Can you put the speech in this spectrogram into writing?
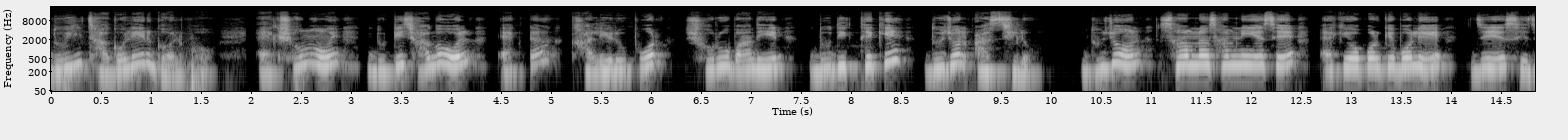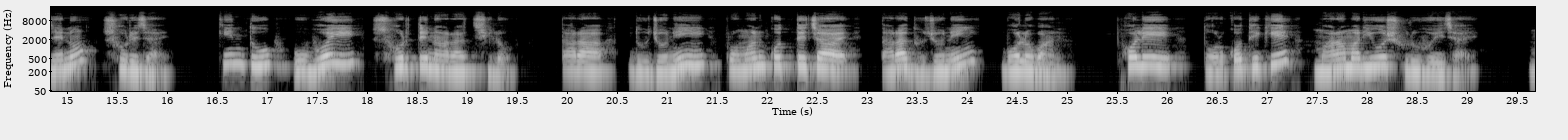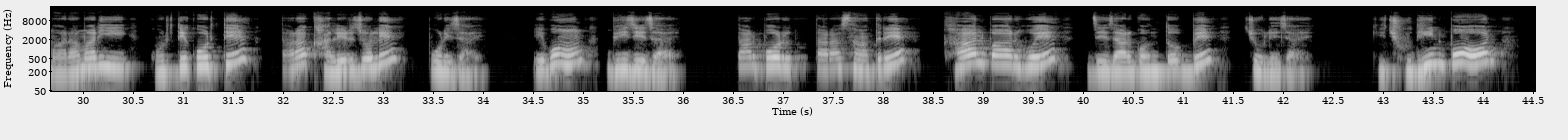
দুই ছাগলের গল্প। এক সময় দুটি ছাগল একটা খালের উপর সরু বাঁধের দুদিক থেকে দুজন আসছিল। দুজন সামনাসামনি এসে একে অপরকে বলে যে সে যেন সরে যায়। কিন্তু উভয়ই সরতে নারাজ ছিল। তারা দুজনেই প্রমাণ করতে চায়, তারা দুজনেই বলবান। ফলে তর্ক থেকে মারামারিও শুরু হয়ে যায়। মারামারি করতে করতে তারা খালের জলে পড়ে যায় এবং ভিজে যায়। তারপর তারা সাঁতরে খাল পার হয়ে যে যার গন্তব্যে চলে যায়। কিছুদিন পর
